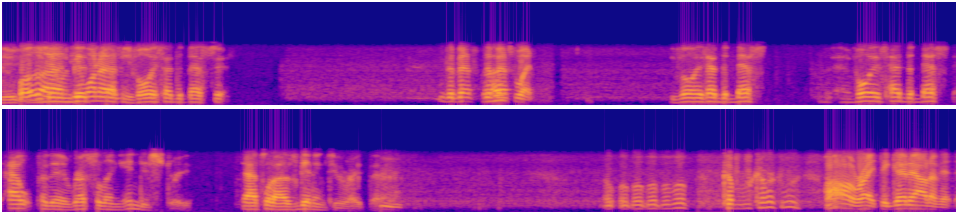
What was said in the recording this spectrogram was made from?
You, Well, you're uh, doing do you wanna- stuff. You've always had the best. The best, the best what? You've always had the best. I've always had the best out for the wrestling industry. That's what I was getting to right there. Hmm. Oh, oh, oh, oh, oh, oh. Cover, cover, cover. All right, they get out of it.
